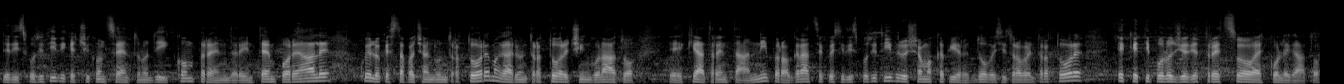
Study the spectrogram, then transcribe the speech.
dei dispositivi che ci consentono di comprendere in tempo reale quello che sta facendo un trattore, magari un trattore cingolato che ha 30 anni, però grazie a questi dispositivi riusciamo a capire dove si trova il trattore e che tipologia di attrezzo è collegato.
